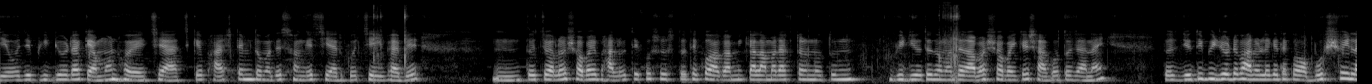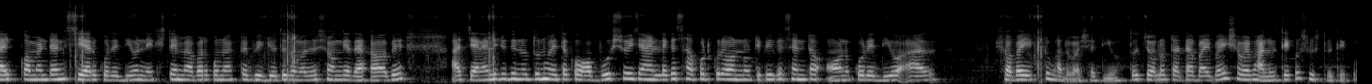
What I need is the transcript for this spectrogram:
যেও যে ভিডিওটা কেমন হয়েছে। আজকে ফার্স্ট টাইম তোমাদের সঙ্গে শেয়ার করছি এইভাবে। তো চলো সবাই ভালো থেকো, সুস্থ থেকো। আগামীকাল আমার একটা নতুন ভিডিওতে তোমাদের আবার সবাইকে স্বাগত জানাই। তো যদি ভিডিওটা ভালো লেগে থাকে, অবশ্যই লাইক কমেন্ট অ্যান্ড শেয়ার করে দিও। নেক্সট টাইম আবার কোনো একটা ভিডিওতে তোমাদের সঙ্গে দেখা হবে। আর চ্যানেলে যদি নতুন হয়ে থাকো, অবশ্যই চ্যানেলটাকে সাপোর্ট করে অন নোটিফিকেশানটা অন করে দিও। আর সবাই একটু ভালোবাসা দিও। তো চলো, টাটা বাই বাই সবাই ভালো থেকো, সুস্থ থেকো।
